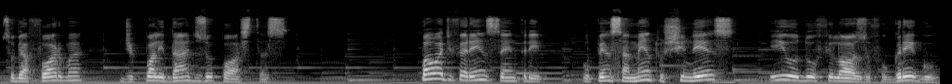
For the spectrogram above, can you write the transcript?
sob a forma de qualidades opostas. Qual a diferença entre o pensamento chinês e o do filósofo grego?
